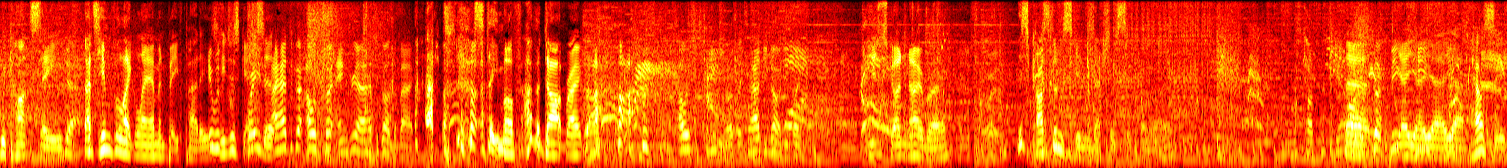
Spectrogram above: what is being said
we can't see. Yeah. That's him for like lamb and beef patties. it was he just gets crazy. it. I had to go, I was so angry, I had to go out the back. Steam off, have a dart break. I was, I was fuming. I was like, so how do you know? And he's like. You just gotta know, bro. I just saw it. This custom skin is actually sick, by the way. Yeah, yeah, yeah, yeah. How sick.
